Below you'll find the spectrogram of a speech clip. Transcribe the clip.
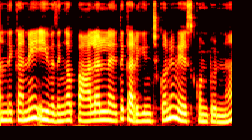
అందుకని ఈ విధంగా పాలల్లో అయితే కరిగించుకొని వేసుకుంటున్నా.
